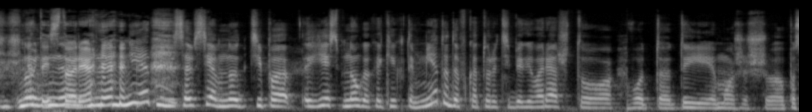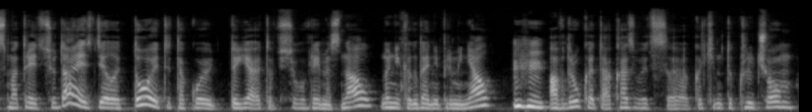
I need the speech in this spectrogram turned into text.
ну, это история. Нет, не совсем. Но, типа, есть много каких-то методов, которые тебе говорят, что вот э, ты можешь э, посмотреть сюда и сделать то, и ты такой, да я это все время знал, но никогда не применял, угу. а вдруг это оказывается каким-то ключом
